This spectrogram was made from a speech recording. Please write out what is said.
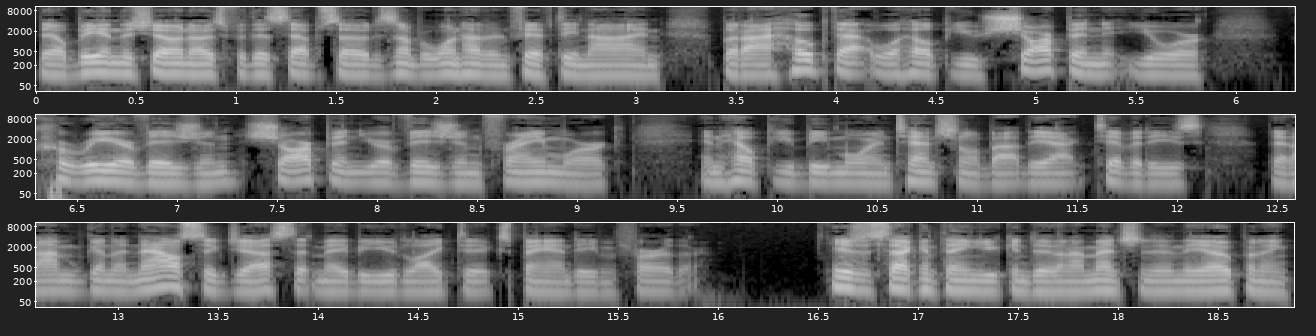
They'll be in the show notes for this episode. It's number 159. But I hope that will help you sharpen your career vision, sharpen your vision framework, and help you be more intentional about the activities that I'm going to now suggest that maybe you'd like to expand even further. Here's the second thing you can do, and I mentioned it in the opening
